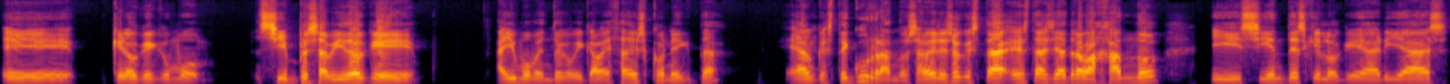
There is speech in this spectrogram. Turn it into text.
creo que como siempre he sabido que hay un momento que mi cabeza desconecta, eh, aunque esté currando, ¿sabes? Eso que está, estás ya trabajando y sientes que lo que harías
